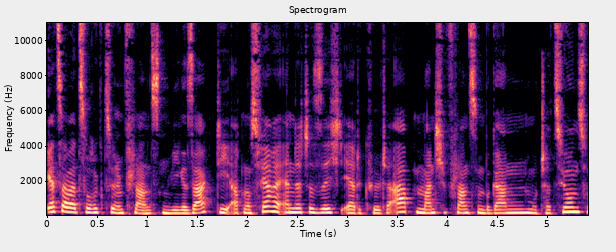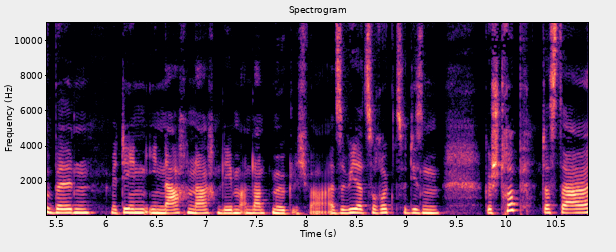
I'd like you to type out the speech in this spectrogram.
Jetzt aber zurück zu den Pflanzen. Wie gesagt, die Atmosphäre änderte sich, Erde kühlte ab, manche Pflanzen begannen Mutationen zu bilden, mit denen ihnen nach und nach ein Leben an Land möglich war. Also wieder zurück zu diesem Gestrüpp, das da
